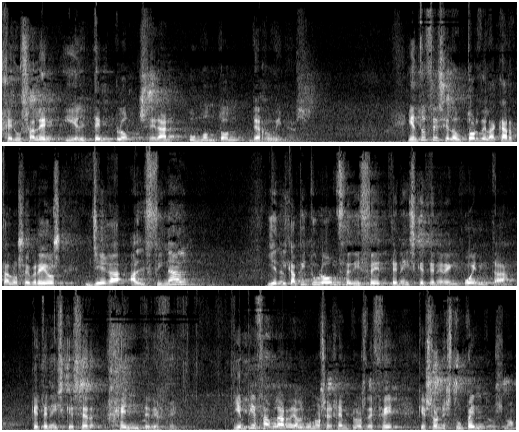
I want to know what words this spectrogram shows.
Jerusalén y el templo serán un montón de ruinas. Y entonces el autor de la carta a los hebreos llega al final y en el capítulo 11 dice, tenéis que tener en cuenta que tenéis que ser gente de fe. Y empieza a hablar de algunos ejemplos de fe que son estupendos, ¿no?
